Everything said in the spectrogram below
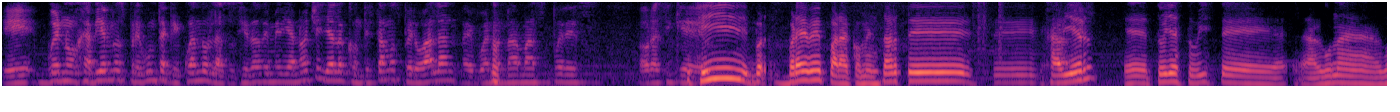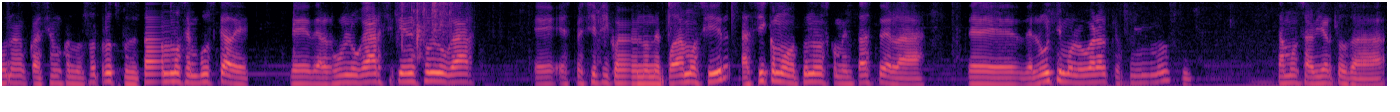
Eh, bueno, Javier nos pregunta que cuándo la sociedad de medianoche, ya lo contestamos, pero Alan, eh, bueno, nada más puedes Ahora sí que. Sí, breve para comentarte, este, Javier. Eh, tú ya estuviste alguna, alguna ocasión con nosotros, pues estamos en busca de, de, algún lugar. Si tienes un lugar eh, específico en donde podamos ir, así como tú nos comentaste de la, del último lugar al que fuimos, pues estamos abiertos a,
